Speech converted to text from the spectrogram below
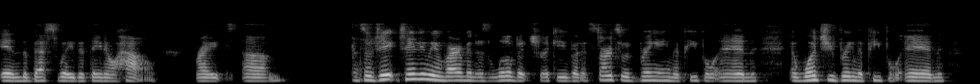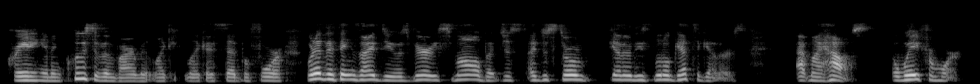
in the best way that they know how, right? Um, and so ja- changing the environment is a little bit tricky, but it starts with bringing the people in. And once you bring the people in, creating an inclusive environment, like like I said before, one of the things I do is very small, but just I just throw together these little get-togethers at my house, away from work,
